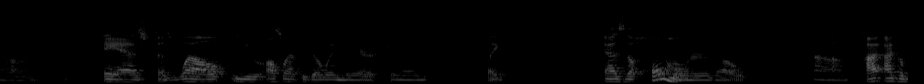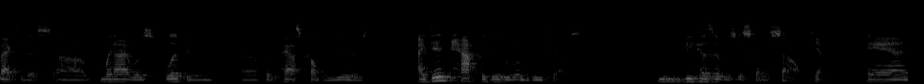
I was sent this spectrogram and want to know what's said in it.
Um, as as well, you also have to go in there and like as the homeowner though, um, I, I go back to this uh, when I was flipping uh, for the past couple years, I didn't have to do the little details because it was just going to sell. Yeah. And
